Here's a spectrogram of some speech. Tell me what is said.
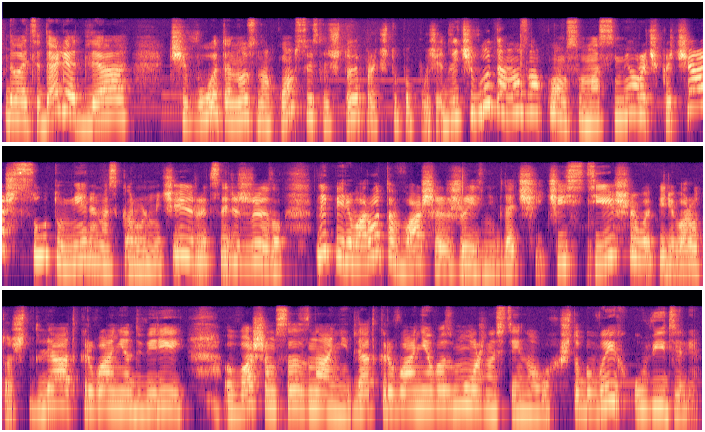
Давайте далее, для чего дано знакомство, если что, я прочту попозже. Для чего дано знакомство? У нас семерочка чаш, суд, умеренность, король мечей, рыцарь жезл. Для переворота вашей жизни, для чистейшего переворота, для открывания дверей в вашем сознании, для открывания возможностей новых, чтобы вы их увидели.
